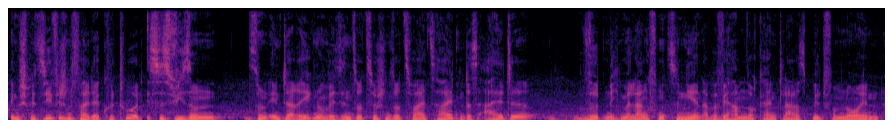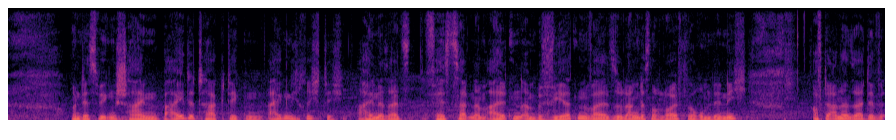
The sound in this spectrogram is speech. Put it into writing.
Im spezifischen Fall der Kultur ist es wie so ein, so ein Interregnum. Wir sind so zwischen so zwei Zeiten. Das Alte wird nicht mehr lang funktionieren, aber wir haben noch kein klares Bild vom Neuen. Und deswegen scheinen beide Taktiken eigentlich richtig. Einerseits festhalten am Alten, am Bewährten, weil solange das noch läuft, warum denn nicht? Auf der anderen Seite,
